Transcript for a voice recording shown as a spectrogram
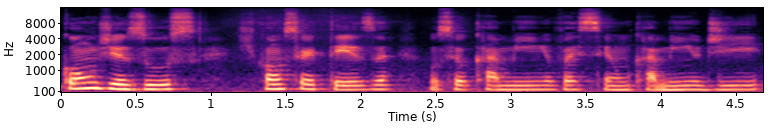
com Jesus, que com certeza o seu caminho vai ser um caminho de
